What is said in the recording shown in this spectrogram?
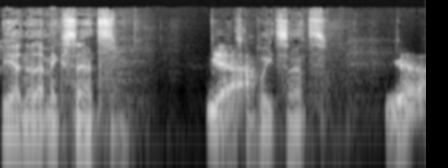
Yeah, no, that makes sense. Makes Yeah, complete sense. yeah,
